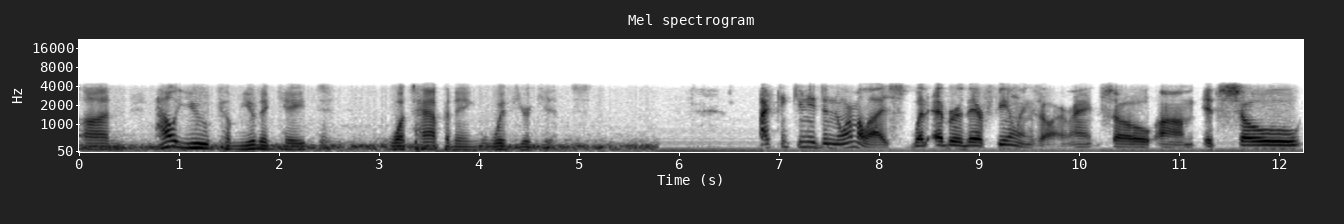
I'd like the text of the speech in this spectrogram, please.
on how you communicate what's happening with your kids. I think you need to normalize whatever their feelings are, right? So um, it's so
